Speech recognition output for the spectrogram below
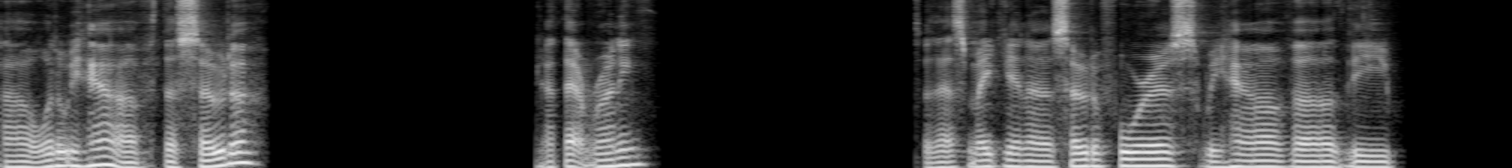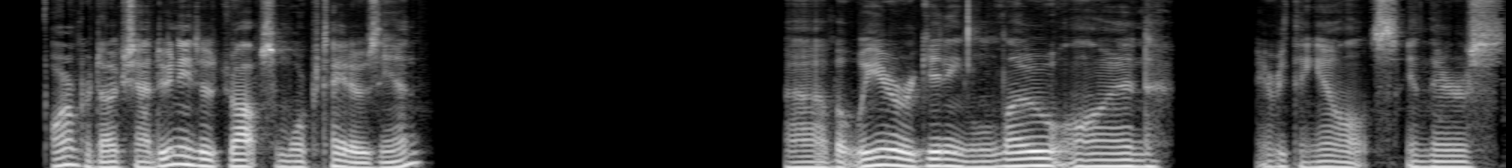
Uh, what do we have? The soda. Got that running. So that's making a soda for us. We have uh, the farm production. I do need to drop some more potatoes in. Uh, but we are getting low on everything else. And there's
